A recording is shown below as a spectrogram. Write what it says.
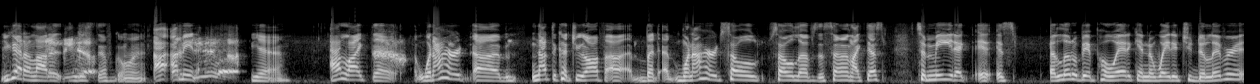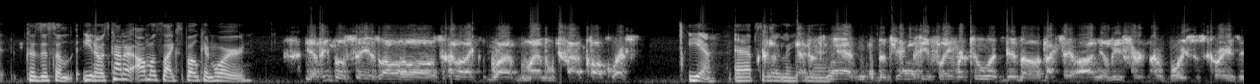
You got a lot of Yeah. good stuff going. I, I mean, yeah. yeah. I like the when I heard um, not to cut you off, uh, but when I heard "Soul Soul Loves the Sun," like that's to me that it, it's a little bit poetic in the way that you deliver it because it's a you know it's kind of almost like spoken word. Yeah, people say it's all uh, kind of like right- remind them Tribe Called Quest. Yeah, absolutely. Got the, Yeah. jazz, the jazzy flavor to it. Then, uh, like I say, Anya Lee, her, her voice is crazy.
